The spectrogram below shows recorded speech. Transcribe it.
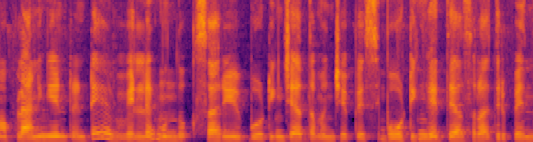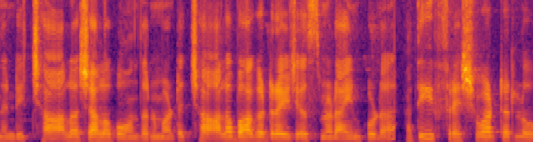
మా ప్లానింగ్ ఏంటంటే వెళ్ళే ముందు ఒకసారి బోటింగ్ చేద్దామని చెప్పేసి. బోటింగ్ అయితే అసలు అదిరిపోయిందండి. చాలా చాలా బాగుందనమాట చాలా బాగా డ్రైవ్ చేస్తున్నాడు ఆయన కూడా. అది ఫ్రెష్ వాటర్లో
